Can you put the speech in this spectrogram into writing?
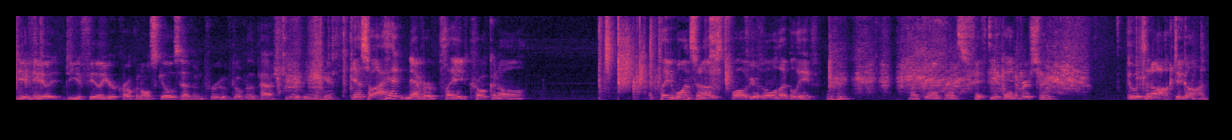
do you feel do you feel your crokinole skills have improved over the past year being here? Yeah, so I had never played crokinole. I played once when I was 12 years old, I believe. Mm-hmm. My grandparents' 50th anniversary. It was an octagon.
